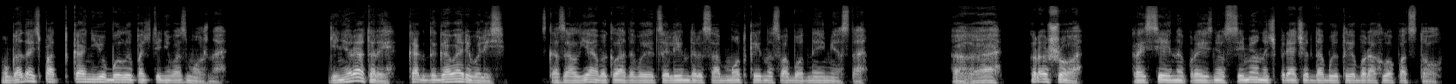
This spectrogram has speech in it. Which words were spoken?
Угадать под тканью было почти невозможно. «Генераторы, как договаривались», — сказал я, выкладывая цилиндры с обмоткой на свободное место. «Ага, хорошо», рассеянно произнес Семёныч, пряча добытое барахло под стол.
